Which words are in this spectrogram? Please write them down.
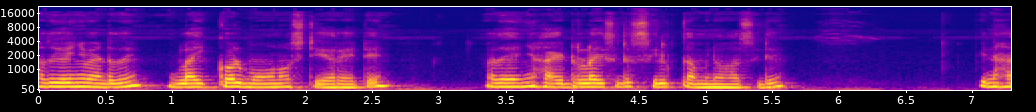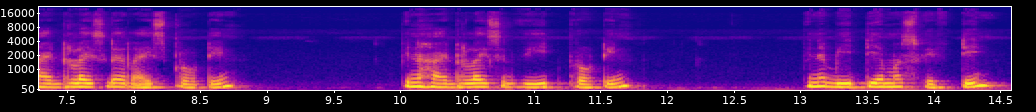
അത് കഴിഞ്ഞ് വേണ്ടത് ഗ്ലൈക്കോൾ മോണോ സ്റ്റെയറേറ്റ് അത് കഴിഞ്ഞ് ഹൈഡ്രലൈസ്ഡ് സിൽക്ക് അമിനോ ആസിഡ്. പിന്നെ ഹൈഡ്രലൈസ്ഡ് റൈസ് പ്രോട്ടീൻ. പിന്നെ ഹൈഡ്രലൈസ്ഡ് വീറ്റ് പ്രോട്ടീൻ. പിന്നെ B T M S fifteen.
